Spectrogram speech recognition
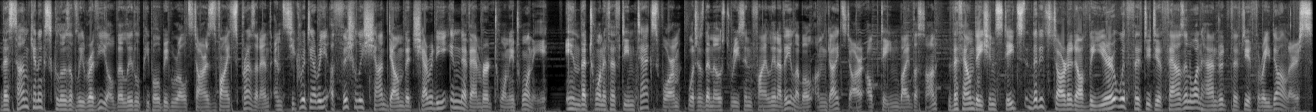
The Sun can exclusively reveal the Little People Big World star's vice president and secretary officially shut down the charity in November 2020. In the 2015 tax form, which is the most recent filing available on GuideStar obtained by The Sun, the foundation states that it started off the year with $52,153.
